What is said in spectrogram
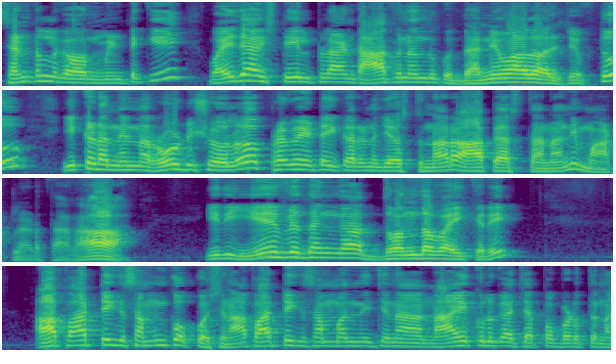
సెంట్రల్ గవర్నమెంట్కి వైజాగ్ స్టీల్ ప్లాంట్ ఆపినందుకు ధన్యవాదాలు చెప్తూ ఇక్కడ నిన్న రోడ్డు షోలో ప్రైవేటీకరణ చేస్తున్నారు ఆపేస్తానని మాట్లాడతారా? ఇది ఏ విధంగా ద్వంద్వ వైఖరి? ఆ పార్టీకి సం ఇంకో క్వశ్చన్ ఆ పార్టీకి సంబంధించిన నాయకులుగా చెప్పబడుతున్న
